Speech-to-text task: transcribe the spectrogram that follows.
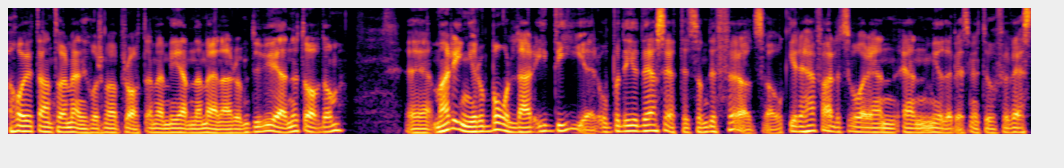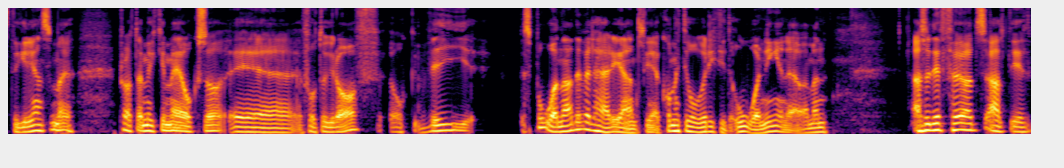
Jag har ju ett antal människor som jag pratar med med jämna mellanrum. Du är en av dem. Eh, Man ringer och bollar idéer och på det är ju det sättet som det föds. Va? Och I det här fallet så var det en, en medarbetare som heter Uffe Westergren som jag pratar mycket med också, eh, fotograf. Och vi spånade väl här egentligen, jag kommer inte ihåg riktigt ordningen där, va? men Alltså det föds alltid,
